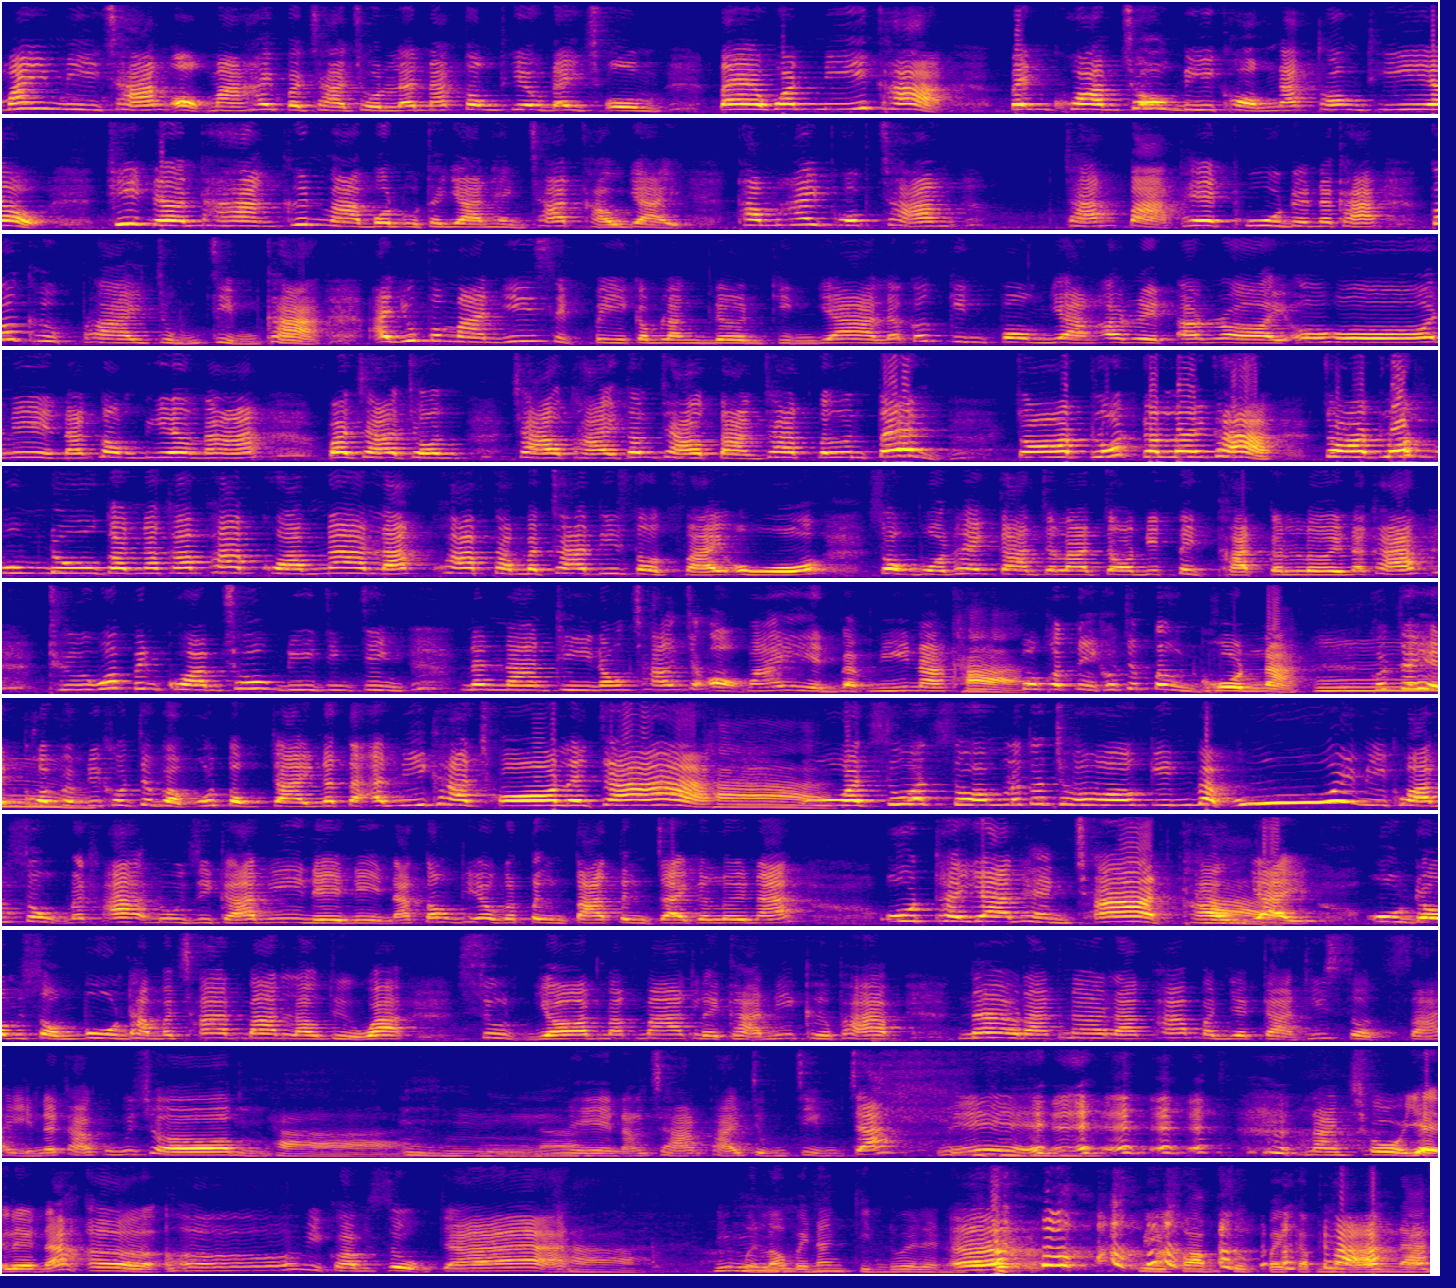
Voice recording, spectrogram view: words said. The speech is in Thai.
ไม่มีช้างออกมาให้ประชาชนและนักท่องเที่ยวได้ชม แต่วันนี้ค่ะ เป็นความโชคดีของนักท่องเที่ยว ที่เดินทางขึ้นมาบนอุทยานแห่งชาติเขาใหญ่ทำให้พบช้าง ช้างป่าเพศผู้ด้วยนะคะ ก็คือพลายจุ๋มจิ๋มค่ะ อายุประมาณ 20 ปีกำลังเดินกินหญ้าแล้วก็กินโป่งอย่างอร็ดอร่อย โอ้โห นี่นักท่องเที่ยวนะคะประชาชนชาวไทยทั้งชาวต่างชาติตื่นเต้น จอดรถกันเลยค่ะ ชาติที่สดใสโอ้โหส่งผลให้การจราจรนี่ติดขัดกันเลยนะคะ ถือว่าเป็นความโชคดีจริง ๆ นานๆทีน้องช้างจะออกมาให้เห็นแบบนี้นะค่ะปกติเขาจะตื่นคนน่ะอืมเขาจะเห็นคนแบบนี้เขาจะแบบอู้ตกใจนะแต่อันนี้ค่ะโชว์เลยจ้าค่ะอวดสวดทรงแล้วก็โชว์กินแบบอุ้ยมีความสุขนะคะ ดูสิคะนี่นี่นี่นักท่องเที่ยวก็ตื่นตาตื่นใจกันเลยนะ อุทยานแห่งชาติเขาค่ะใหญ่ อุดมสมบูรณ์ธรรมชาติบ้านเราถือว่าสุดยอดมากๆเลยค่ะ นี่คือภาพน่ารักน่ารักภาพบรรยากาศที่สดใสนะคะ คุณผู้ชมค่ะอื้อหือนี่นะนี่นางช้างพายจุ๋มจิ๋มจ้ะนี่นางโชว์ใหญ่เลยนะ เออเออมีความสุขจ้าค่ะนี่เหมือนเราไปนั่งกินด้วยเลยเอนะอมีความสุขไปกับน้องนะ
